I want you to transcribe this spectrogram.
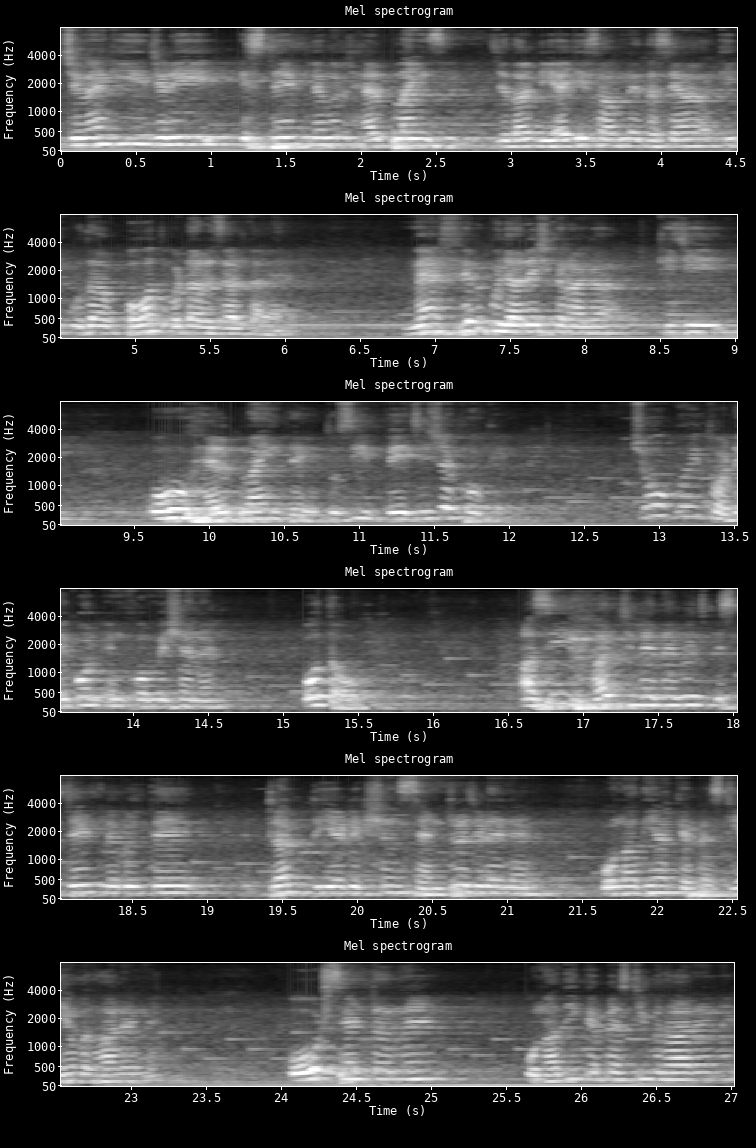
ਜਿਵੇਂ ਕਿ ਜਿਹੜੀ ਸਟੇਟ ਲੈਵਲ ਹੈਲਪਲਾਈਨ ਸੀ, ਜਿਹਦਾ ਡੀਆਈਜੀ ਸਾਹਿਬ ਨੇ ਦੱਸਿਆ ਕਿ ਉਹਦਾ ਬਹੁਤ ਵੱਡਾ ਰਿਜ਼ਲਟ ਆਇਆ ਹੈ। ਮੈਂ ਫਿਰ ਗੁਜ਼ਾਰਿਸ਼ ਕਰਾਂਗਾ ਕਿ ਜੀ, ਉਹ ਹੈਲਪਲਾਈਨ ਤੇ ਤੁਸੀਂ ਬੇਝਿਜਕ ਹੋ ਕੇ ਜੋ ਕੋਈ ਤੁਹਾਡੇ ਕੋਲ ਇਨਫੋਰਮੇਸ਼ਨ ਹੈ, ਉਹ ਦਿਓ। ਅਸੀਂ ਹਰ ਜ਼ਿਲ੍ਹੇ ਦੇ ਵਿੱਚ ਸਟੇਟ ਲੈਵਲ ਤੇ ਡਰਗ ਡੀ ਐਡਿਕਸ਼ਨ ਸੈਂਟਰ ਜਿਹੜੇ ਨੇ, ਉਹਨਾਂ ਦੀਆਂ ਕੈਪੈਸਿਟੀਆਂ ਵਧਾ ਰਹੇ ਨੇ। ਓਟ ਸੈਂਟਰ ਨੇ, ਉਹਨਾਂ ਦੀ ਕੈਪੈਸਿਟੀ ਵਧਾ ਰਹੇ ਨੇ।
